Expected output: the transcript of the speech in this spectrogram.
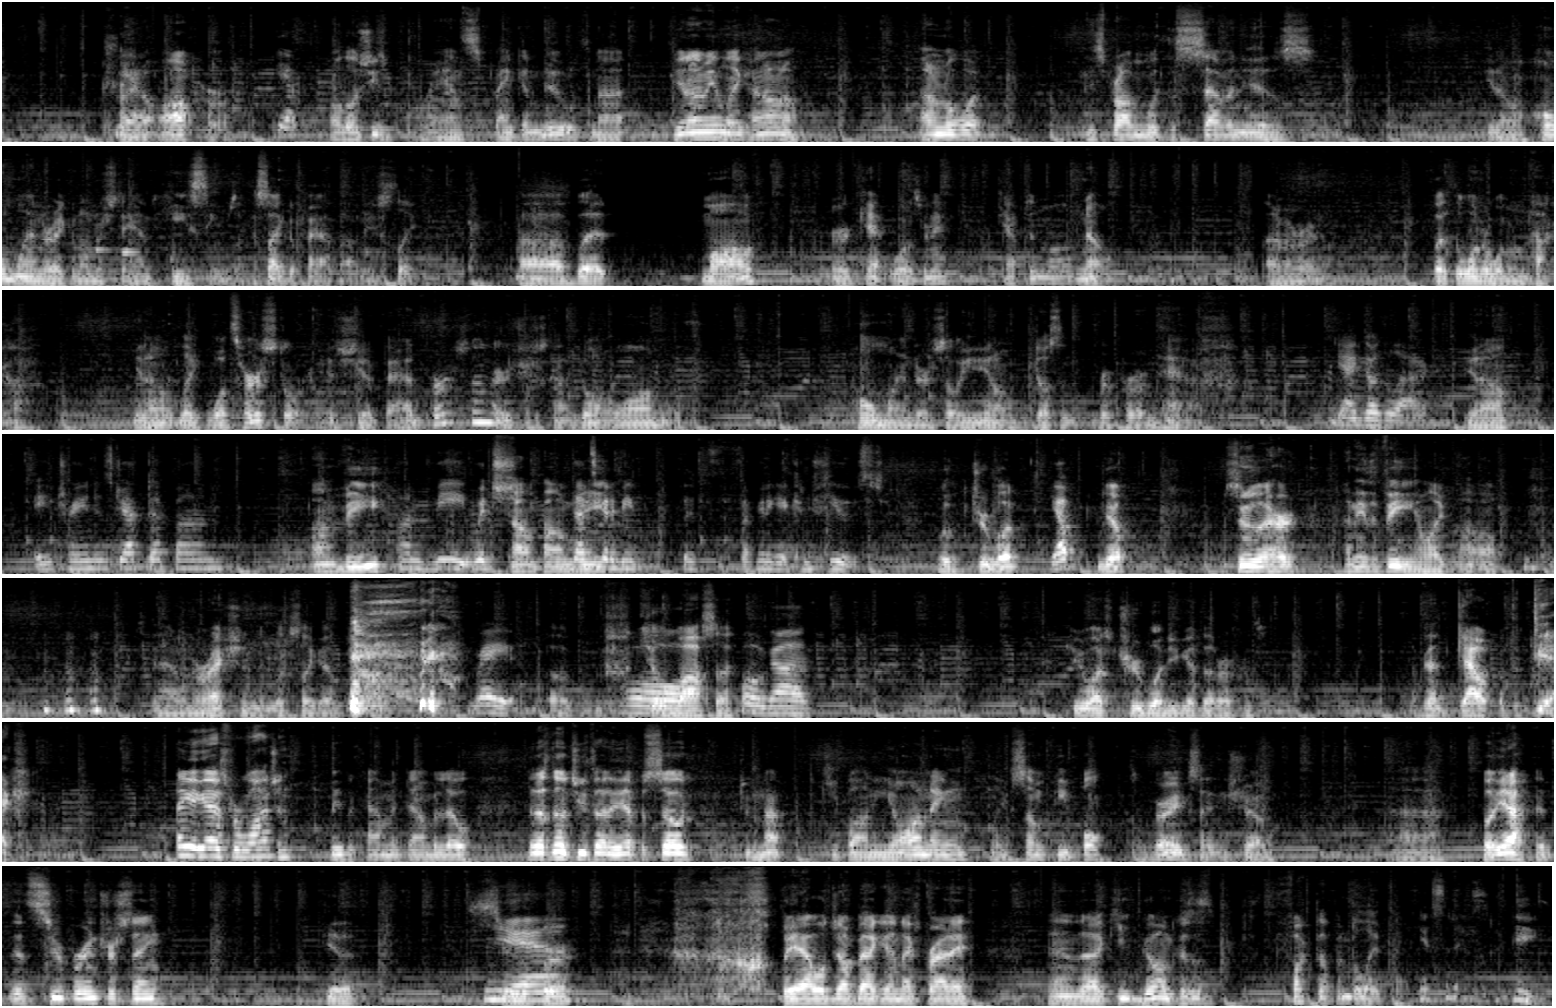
try to off her. Yep. Although she's brand spanking new. It's not, you know what I mean? Like, I don't know. I don't know what his problem with the Seven is. You know, Homelander I can understand. He seems like a psychopath, obviously. Uh, but Mauve, or Cat, what was her name? Captain Mauve? No. I don't remember right now. but the Wonder Woman knockoff. You know, like, what's her story? Is she a bad person, or is she just kind of going along with Homelander so he, you know, doesn't rip her in half? Yeah, I'd go the latter. You know, A Train is jacked up on on V on V, which Compound that's V? gonna be. It's, I'm gonna get confused. with True Blood. Yep. Yep. As soon as I heard, I need the V, I'm like, uh oh. He's gonna have an erection that looks like a, Right. a kielbasa. Oh God. If you watch True Blood, you get that reference. I've got gout of the dick. Thank you guys for watching. Leave a comment down below. Let us know what you thought of the episode. Do not keep on yawning like some people. It's a very exciting show. Uh, but yeah, it, it's super interesting. Get it? Super. Yeah. But yeah, we'll jump back in next Friday and uh, keep going because it's fucked up and delightful. Yes, it is. Yee.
